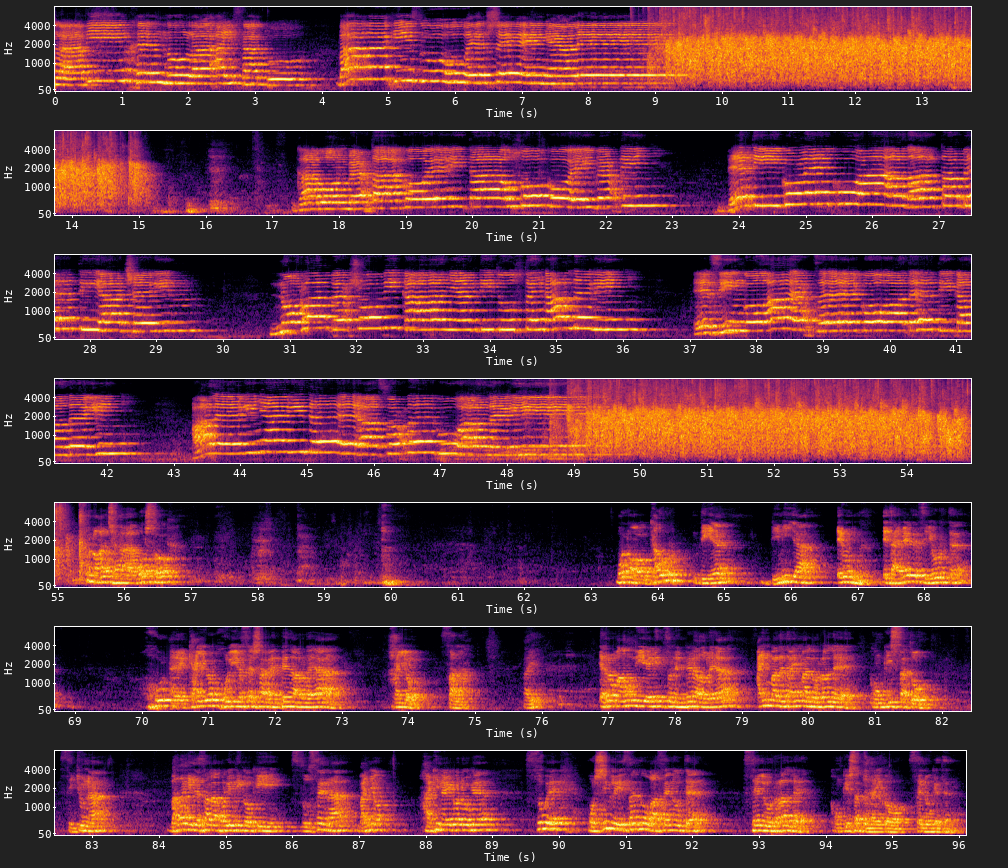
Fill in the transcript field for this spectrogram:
la Virgen no hainbat eta hainbat lurralde konkistatu zituna, badakit ezala politikoki zuzena, baino jakin nahiko nuke zuek posible izango bazenute ze lurralde konkistatu nahiko zenuketen.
